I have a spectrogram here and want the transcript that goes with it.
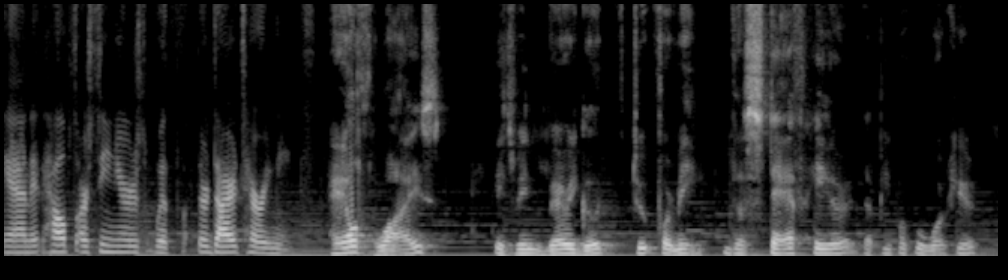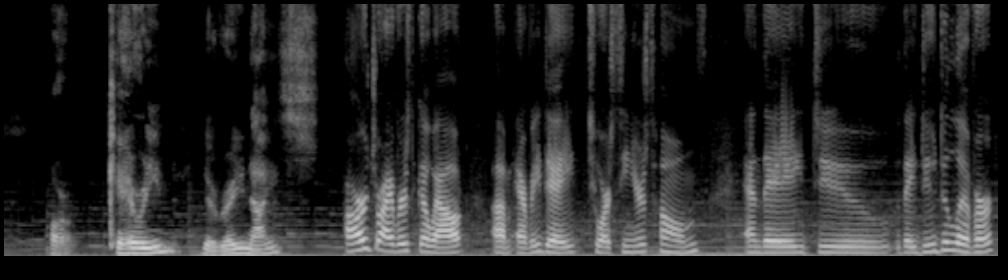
and it helps our seniors with their dietary needs. Health-wise, it's been very good to, for me. The staff here, the people who work here, are caring. They're very nice. Our drivers go out um, every day to our seniors' homes, and they do they do deliver.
